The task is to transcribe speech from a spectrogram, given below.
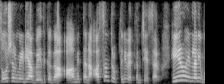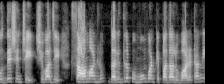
సోషల్ మీడియా వేదికగా ఆమె తన అసంతృప్తిని వ్యక్తం చేశారు. హీరోయిన్లని ఉద్దేశించి శివాజీ సామాన్లు దరిద్రపు మూ వంటి పదాలు వాడటాన్ని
